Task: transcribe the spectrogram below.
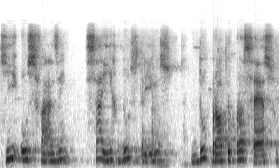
que os fazem sair dos trilhos do próprio processo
